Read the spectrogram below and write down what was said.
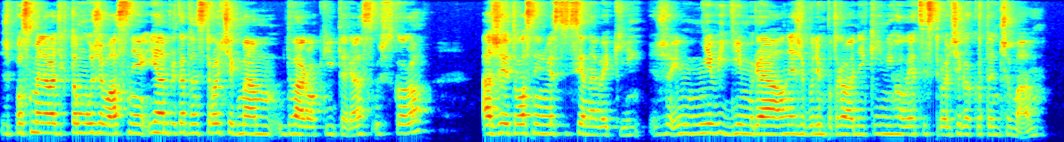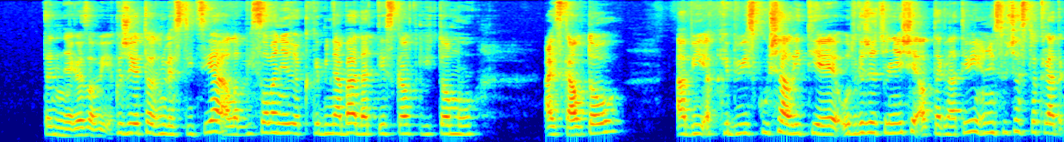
že posmeľovať k tomu, že vlastne ja napríklad ten strojček mám dva roky teraz už skoro, a že je to vlastne investícia na veky. Že nevidím reálne, že budem potrebovať nejaký iný holiaci strojček ako ten, čo mám. Ten nerezový. Akože je to investícia, ale vyslovene, že ako keby nabádať tie skautky k tomu aj skautov, aby ako keby vyskúšali tie udržateľnejšie alternatívy. Oni sú častokrát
